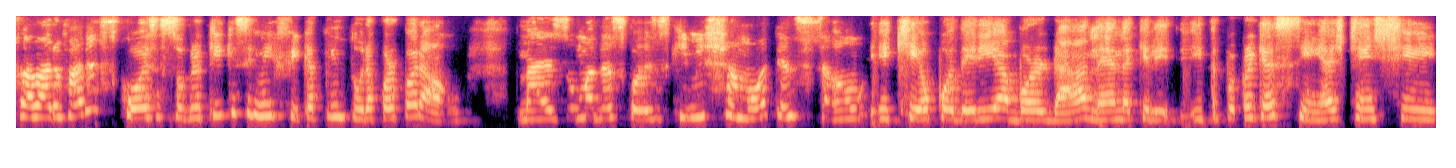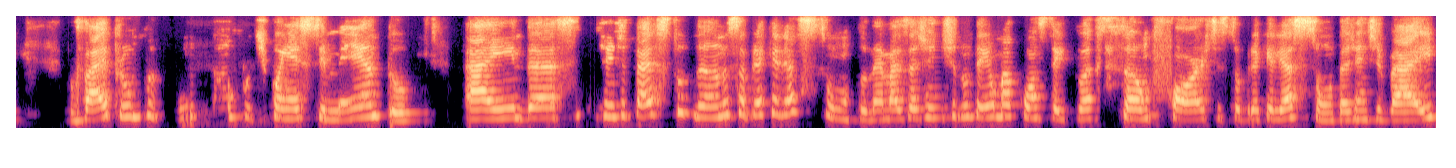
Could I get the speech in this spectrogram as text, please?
falaram várias coisas sobre o que, que significa pintura corporal. Mas uma das coisas que me chamou atenção e que eu poderia abordar, né, naquele. Porque assim, a gente vai para um, um campo de conhecimento ainda a gente está estudando sobre aquele assunto, né? Mas a gente não tem uma conceituação forte sobre aquele assunto. A gente vai,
